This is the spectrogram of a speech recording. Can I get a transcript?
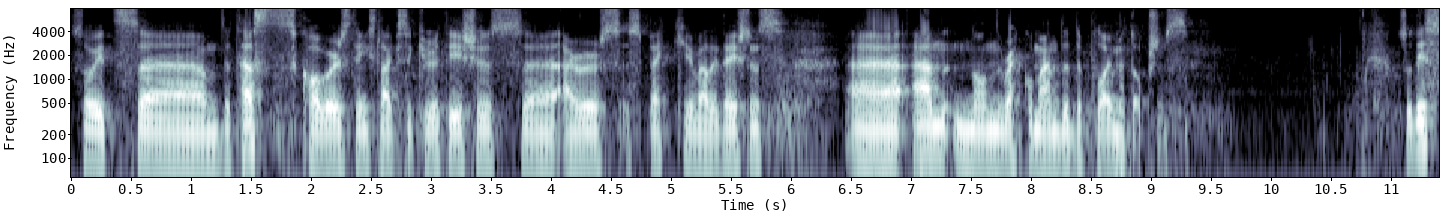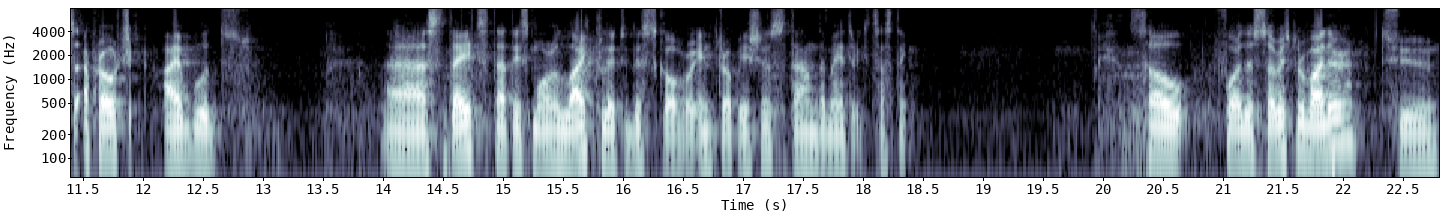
So it's um, the tests covers things like security issues, uh, errors, spec validations, uh, and non-recommended deployment options. So this approach, I would uh, state that is more likely to discover interop issues than the matrix testing. So for the service provider to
